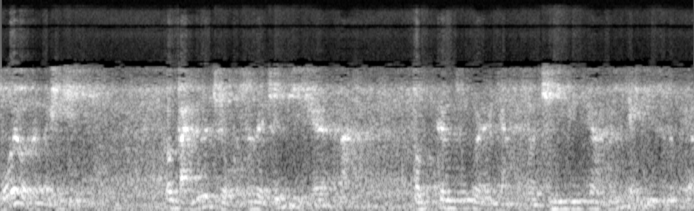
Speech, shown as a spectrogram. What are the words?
所有的媒体和百分之九十的经济学人呐，都跟中国人讲说 GDP 第二一点意思都没有，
